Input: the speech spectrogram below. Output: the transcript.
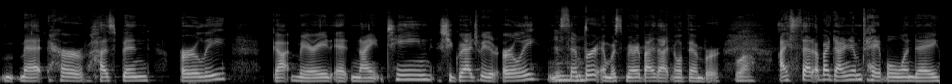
met her husband early, got married at 19. She graduated early in December and was married by that November. Wow. I sat at my dining room table one day,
